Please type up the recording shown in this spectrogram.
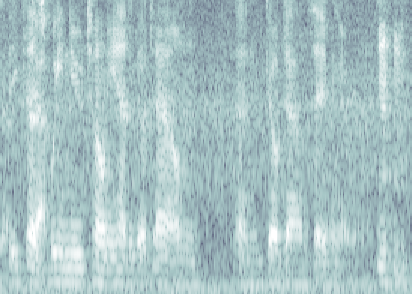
Yeah. because Yeah. we knew Tony had to go down and go down saving everyone. Mm-hmm.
